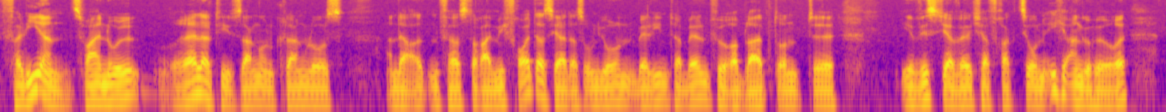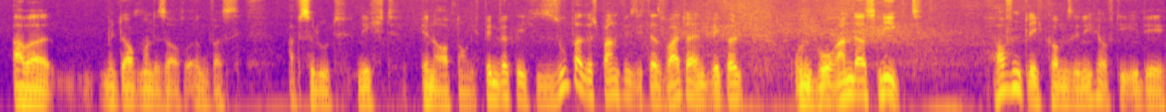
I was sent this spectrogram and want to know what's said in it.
verlieren, 2-0, relativ sang- und klanglos an der alten Försterei. Mich freut das ja, dass Union Berlin Tabellenführer bleibt und äh, ihr wisst ja, welcher Fraktion ich angehöre, aber mit Dortmund ist auch irgendwas absolut nicht in Ordnung. Ich bin wirklich super gespannt, wie sich das weiterentwickelt und woran das liegt. Hoffentlich kommen sie nicht auf die Idee,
